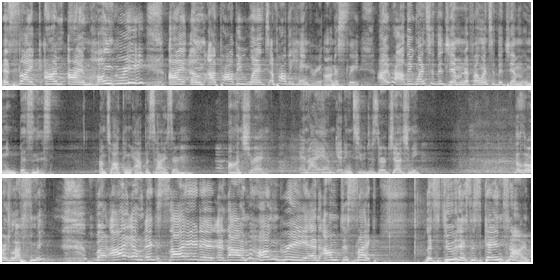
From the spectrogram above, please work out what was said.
It's like I'm I'm hungry. I am. I probably went. I'm probably hangry, honestly. I probably went to the gym, and if I went to the gym, I mean business. I'm talking appetizer, entree, and I am getting to dessert. Judge me. The Lord loves me. But I am excited and I'm hungry and I'm just like, let's do this. It's game time.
